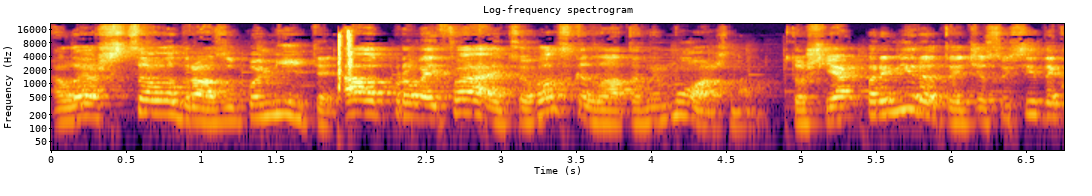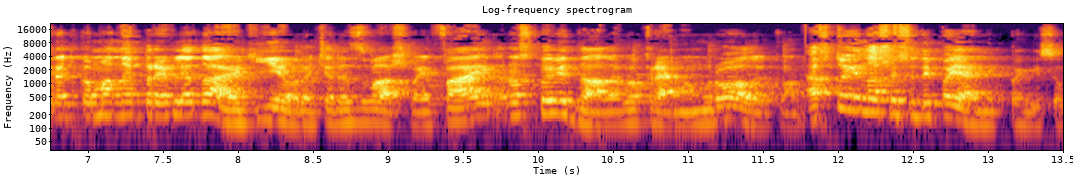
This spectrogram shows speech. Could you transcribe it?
Але ж це одразу помітять. А от про Wi-Fi цього сказати не можна. Тож як перевірити, чи сусіди крадькома не переглядають євро через ваш Wi-Fi, розповідали в окремому ролику. А хто і нашу сюди паяльник повісив?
